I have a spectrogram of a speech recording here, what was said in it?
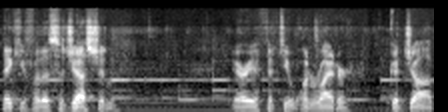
Thank you for the suggestion, Area 51 Rider. Good job.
